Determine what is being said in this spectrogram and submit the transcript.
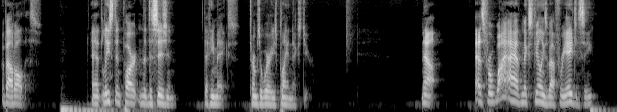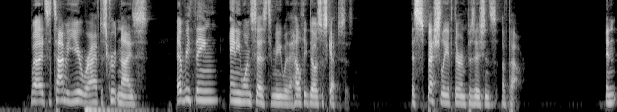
about all this, at least in part in the decision that he makes in terms of where he's playing next year. Now, as for why I have mixed feelings about free agency, well, it's a time of year where I have to scrutinize everything anyone says to me with a healthy dose of skepticism, especially if they're in positions of power. In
